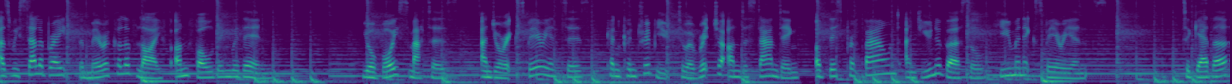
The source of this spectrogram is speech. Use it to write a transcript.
as we celebrate the miracle of life unfolding within. Your voice matters, and your experiences can contribute to a richer understanding of this profound and universal human experience. Together,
